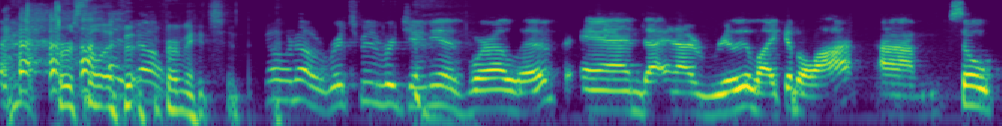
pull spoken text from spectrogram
personal no, information? No, no. Richmond, Virginia is where I live, and uh, and I really like it a lot. Um, so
